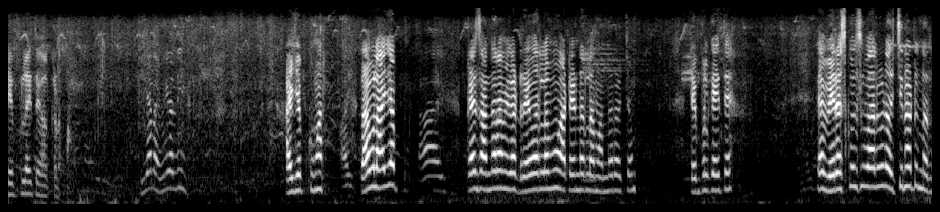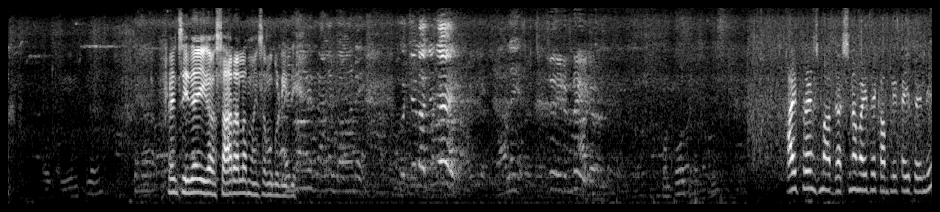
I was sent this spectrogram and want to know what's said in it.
టెంపుల్ అయితే అక్కడ. హాయ్ చెప్పు కుమార్. రాములు హాయ్. చెప్పు ఫ్రెండ్స్ అందరం ఇక డ్రైవర్లము అటెండర్లము అందరం వచ్చాం. టెంపుల్కి అయితే. వేరే స్కూల్స్ వాళ్ళు కూడా వచ్చినట్టున్నారు. ఫ్రెండ్స్ ఇదే ఇక సారాల మైసమ్మ గుడి ఇది. హాయ్ ఫ్రెండ్స్ మా దర్శనం అయితే కంప్లీట్ అయిపోయింది.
